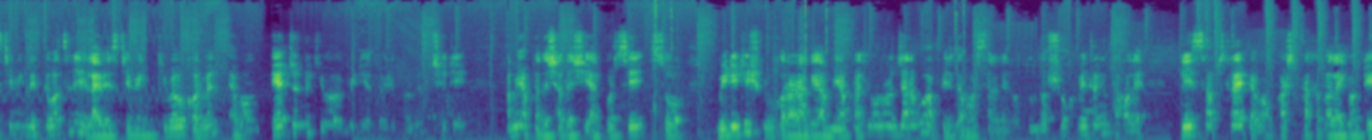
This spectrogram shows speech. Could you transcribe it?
স্ট্রিমিং দেখতে পাচ্ছেন, এই লাইভ স্ট্রিমিং কীভাবে করবেন এবং এর জন্য কীভাবে ভিডিও তৈরি করবেন, সেটি আমি আপনাদের সাথে শেয়ার করছি। সো ভিডিওটি শুরু করার আগে আমি আপনাকে অনুরোধ জানাব, আপনি যদি আমার চ্যানেলে নতুন দর্শক হয়ে থাকেন, তাহলে প্লিজ সাবস্ক্রাইব এবং পাশে থাকা বেল আইকনটি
